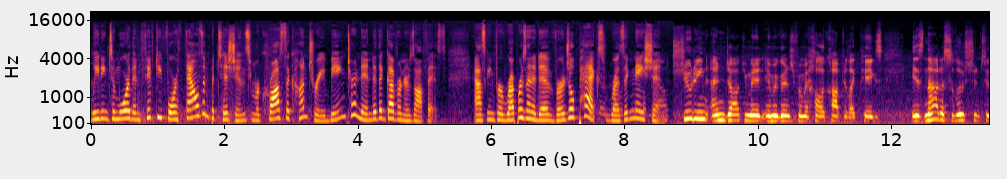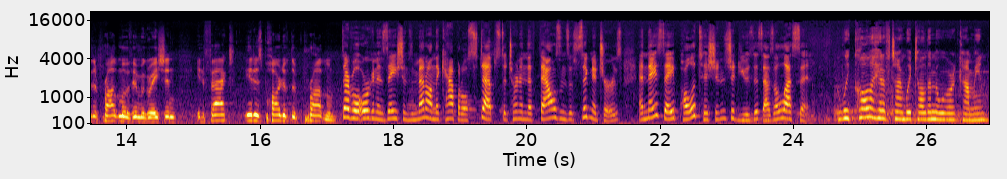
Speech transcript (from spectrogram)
leading to more than 54,000 petitions from across the country being turned into the governor's office, asking for Representative Virgil Peck's resignation. Shooting undocumented immigrants from a helicopter like pigs is not a solution to the problem of immigration. In fact, it is part of the problem. Several organizations met on the Capitol steps to turn in the thousands of signatures, and they say politicians should use this as a lesson. We call ahead of time. We told them that we were coming.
